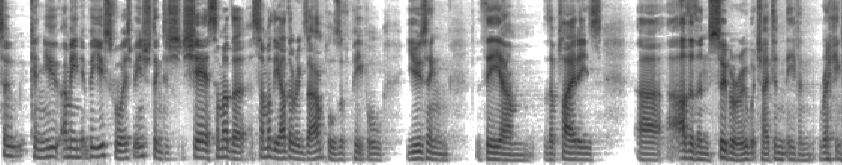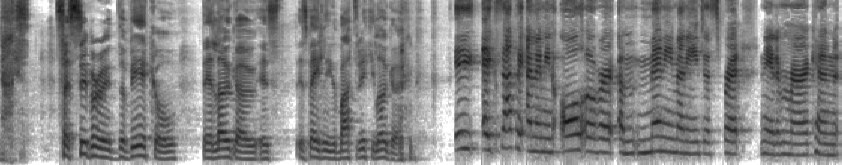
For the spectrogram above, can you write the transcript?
So, can you? I mean, it'd be useful. It'd be interesting to sh- share some of the some of the other examples of people using the um, the Pleiades, uh, other than Subaru, which I didn't even recognize. So, Subaru, the vehicle, their logo is is basically the Matariki logo. exactly, and I mean, all over um, many many disparate Native American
